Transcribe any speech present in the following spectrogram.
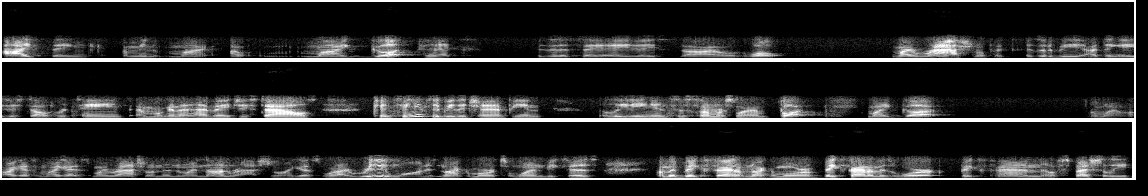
I think, I mean, my my gut pick is going to say AJ Styles. Well, my rational pick is going to be I think AJ Styles retains, and we're going to have AJ Styles continue to be the champion leading into SummerSlam. But my gut, oh my, I guess my I guess my rational and then my non-rational. I guess what I really want is Nakamura to win because I'm a big fan of Nakamura, big fan of his work, big fan of especially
